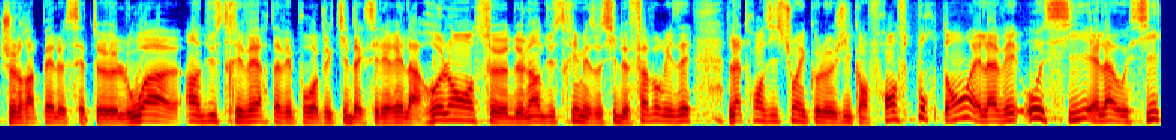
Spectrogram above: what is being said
Je le rappelle, cette loi Industrie verte avait pour objectif d'accélérer la relance de l'industrie, mais aussi de favoriser la transition écologique en France. Pourtant, elle avait aussi, elle a aussi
